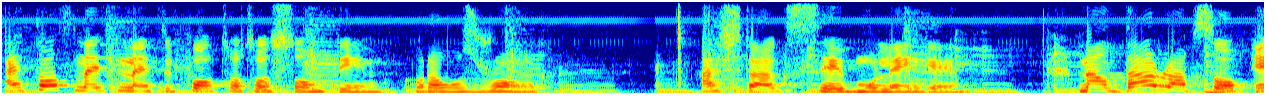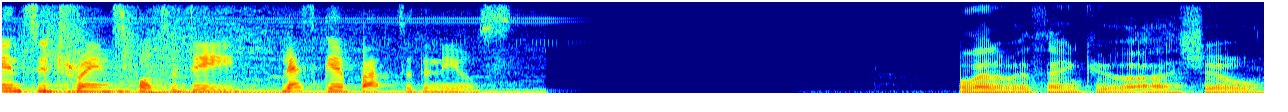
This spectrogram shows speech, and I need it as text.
I thought 1994 taught us something, but I was wrong. Hashtag save Mulenge. Now that wraps up NC Trendz for today. Let's get back to the news. Well, anyway, thank you, uh, Cheryl.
